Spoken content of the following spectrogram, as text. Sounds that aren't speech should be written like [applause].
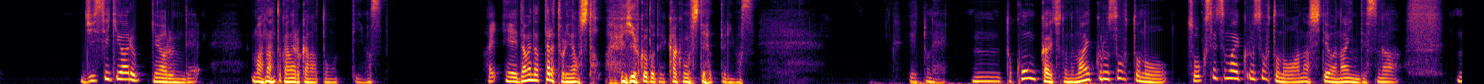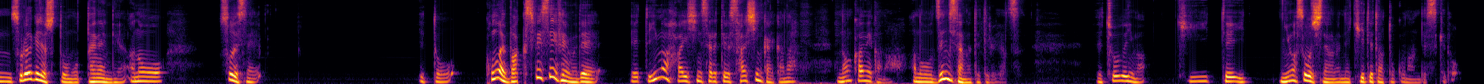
実績があるあるんで、まあなんとかなるかなと思っています。はい。えー、ダメだったら取り直しということで覚悟してやっております。えっとね、うんと、今回ちょっとね、マイクロソフトの、直接マイクロソフトのお話ではないんですが、うん、それだけじゃちょっともったいないんで、あの、そうですね。えっと、この前バックスペース FM で、えっと、今配信されてる最新回かな？何回目かな？あの、善治さんが出てるやつ。ちょうど今、聞いて庭掃除しながらね、聞いてたとこなんですけど、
